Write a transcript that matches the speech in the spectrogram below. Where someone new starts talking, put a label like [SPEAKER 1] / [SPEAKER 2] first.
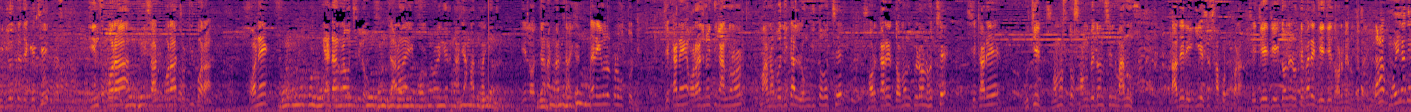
[SPEAKER 1] ভিডিওতে দেখেছি জিন্স পরা, শার্ট পরা, চটি পরা। অনেক ক্যাডাররাও ছিল, যারা এই বল কাজে হাত লাগিয়েছে। এই লজ্জা রাখার জায়গা? এগুলোর কোনো উত্তর নেই। যেখানে অরাজনৈতিক আন্দোলন, মানবাধিকার লঙ্ঘিত হচ্ছে, সরকারের দমন পীড়ন হচ্ছে, সেখানে উচিত সমস্ত সংবেদনশীল মানুষ তাদের এগিয়ে এসে সাপোর্ট করা। সে যে যেই দলের হতে পারে যে যে ধর্মের হতে পারে।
